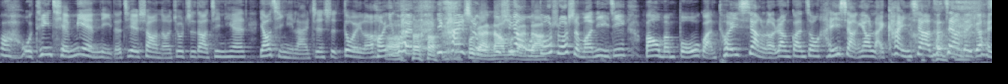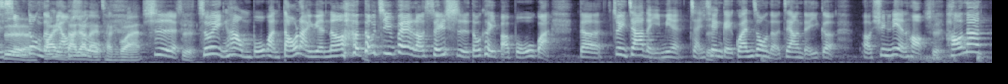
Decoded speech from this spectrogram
哇，我听前面你的介绍呢，就知道今天邀请你来真是对了哈，因为一开始我不需要我多说什么，你已经把我们博物馆推向了让观众很想要来看一下的这样的一个很 心动的描述。大家来参观。是是，所以你看我们博物馆导览员呢 都具备了，随时都可以把博物馆的最佳的一面展现给观众的这样的一个呃训练哈。是。好，那。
